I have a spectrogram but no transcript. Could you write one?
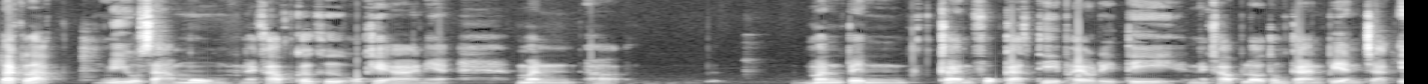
หลักๆมีอยู่ 3 มุมนะครับ ก็คือ OKR เนี่ยมันมันเป็นการโฟกัสที่ priority นะครับ เราต้องการเปลี่ยนจาก A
